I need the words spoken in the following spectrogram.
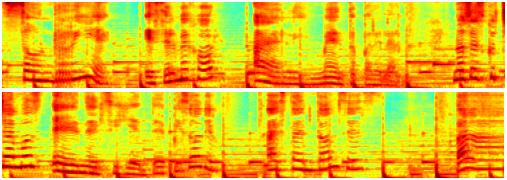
sonríe. Es el mejor alimento para el alma. Nos escuchamos en el siguiente episodio. Hasta entonces. Bye.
